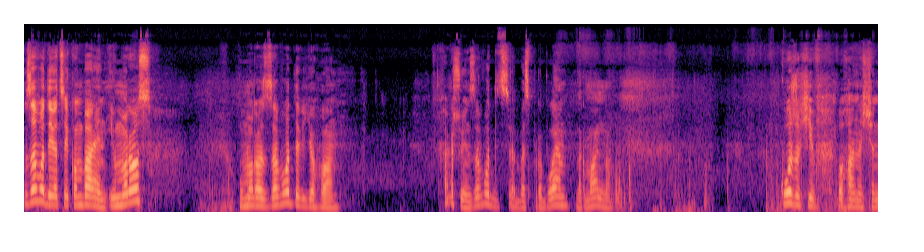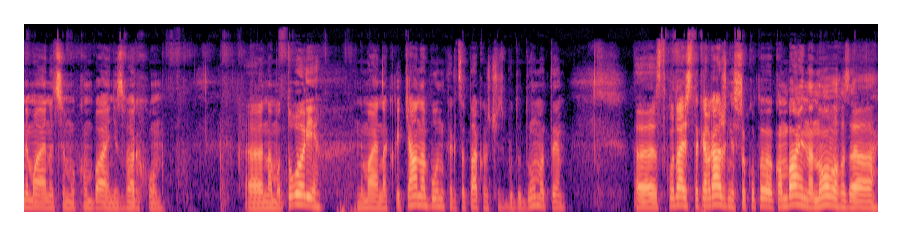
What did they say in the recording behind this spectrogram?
Заводив я цей комбайн і в мороз. У мороз заводив його. Хорошо, він заводиться без проблем, нормально. Кожухів погано, що немає на цьому комбайні зверху на моторі. Немає накриття на бункер, це також щось буду думати. Е, складається таке враження, що купили комбайна нового за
